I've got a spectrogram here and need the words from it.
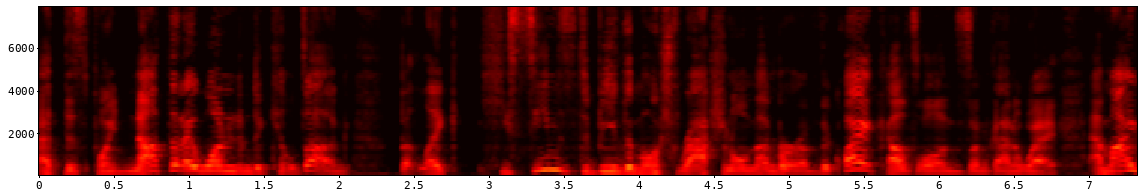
at this point. Not that I wanted him to kill Doug, but like he seems to be the most rational member of the Quiet Council in some kind of way. Am I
